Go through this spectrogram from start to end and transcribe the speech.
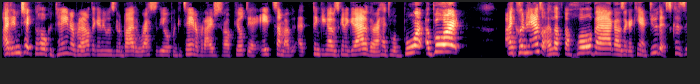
I didn't take the whole container, but I don't think anyone's going to buy the rest of the open container. But I just felt guilty. I ate some. I was thinking I was going to get out of there. I had to abort. Abort. I couldn't handle. it. I left the whole bag. I was like, I can't do this because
